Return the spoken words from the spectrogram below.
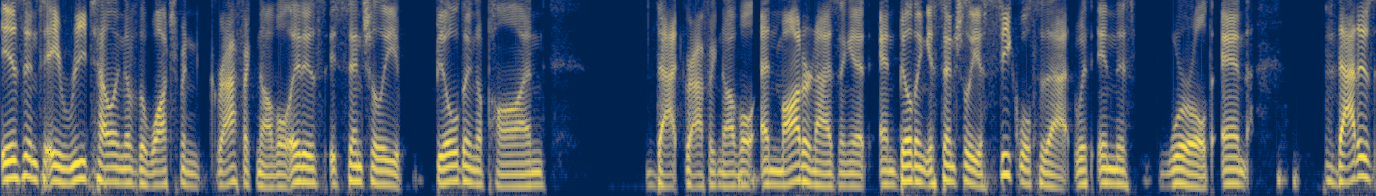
isn't a retelling of the Watchmen graphic novel. It is essentially building upon that graphic novel and modernizing it and building essentially a sequel to that within this world. And that is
